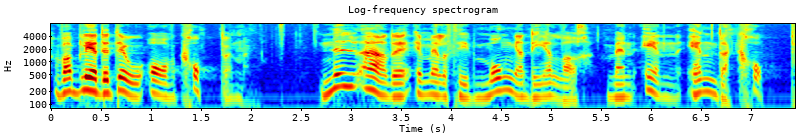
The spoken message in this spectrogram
vad blev det då av kroppen? Nu är det emellertid många delar men en enda kropp.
